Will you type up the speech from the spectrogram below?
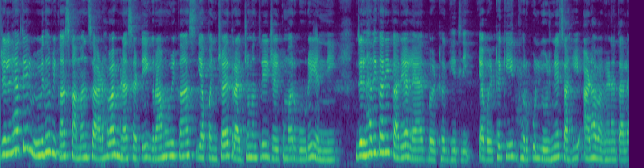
जिल्ह्यातील विविध विकास कामांचा आढावा घेण्यासाठी ग्रामविकास या पंचायत राज्यमंत्री जयकुमार गोरे यांनी जिल्हाधिकारी कार्यालयात बैठक घेतली. या बैठकीत घरकुल योजनेचाही आढावा घेण्यात आला.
